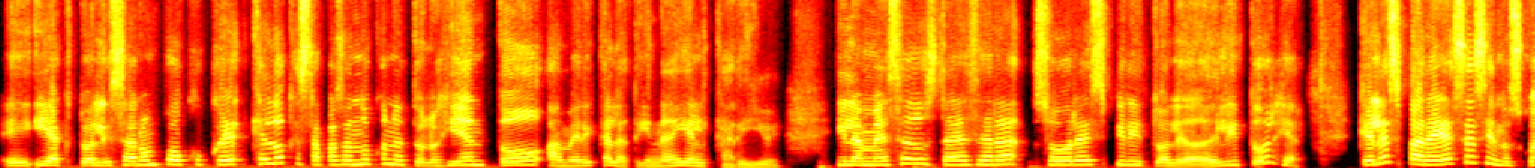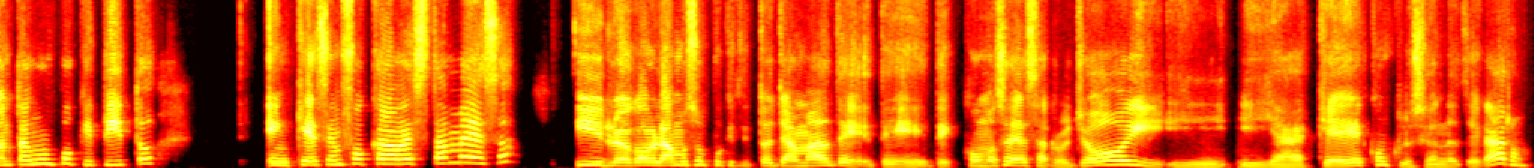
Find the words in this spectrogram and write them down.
eh, y actualizar un poco qué, es lo que está pasando con la teología en toda América Latina y el Caribe. Y la mesa de ustedes era sobre espiritualidad y liturgia. ¿Qué les parece si nos cuentan un poquitito en qué se enfocaba esta mesa y luego hablamos un poquitito ya más de, cómo se desarrolló y, y, a qué conclusiones llegaron.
